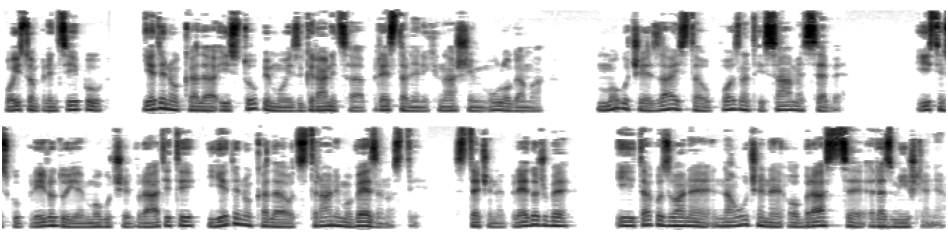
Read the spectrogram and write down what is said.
Po istom principu, Jedino kada istupimo iz granica predstavljenih našim ulogama, moguće je zaista upoznati same sebe. Istinsku prirodu je moguće vratiti jedino kada odstranimo vezanosti, stečene predođbe i takozvane naučene obrazce razmišljanja.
